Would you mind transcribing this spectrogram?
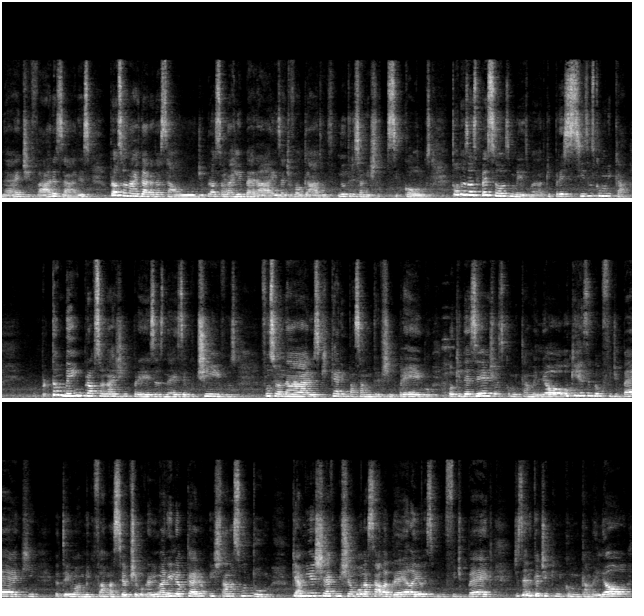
né, de várias áreas, profissionais da área da saúde, profissionais liberais, advogados, nutricionistas, psicólogos, todas as pessoas mesmo né, que precisam se comunicar. Também profissionais de empresas, né, executivos, funcionários que querem passar num entrevista de emprego, ou que desejam se comunicar melhor, ou que receber um feedback. Eu tenho um amigo farmacêutico que chegou para mim, Marília, eu quero estar na sua turma. Porque a minha chefe me chamou na sala dela e eu recebi um feedback dizendo que eu tinha que me comunicar melhor,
